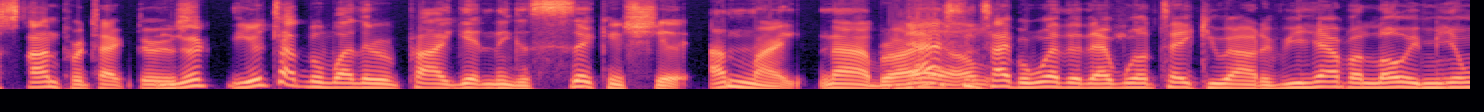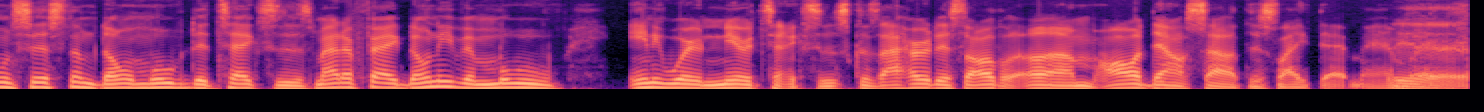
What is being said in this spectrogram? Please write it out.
sun protectors. Your your type of weather would probably get niggas sick and shit. I'm like, nah, bro. That's the type of weather that will take you out. If you have a low immune system, don't move to Texas. Matter of fact, don't even move anywhere near Texas because I heard it's all um all down south. It's like that, man. But, yeah.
